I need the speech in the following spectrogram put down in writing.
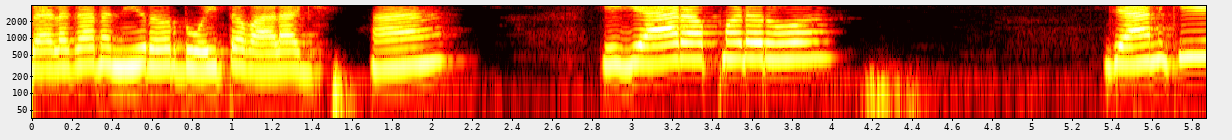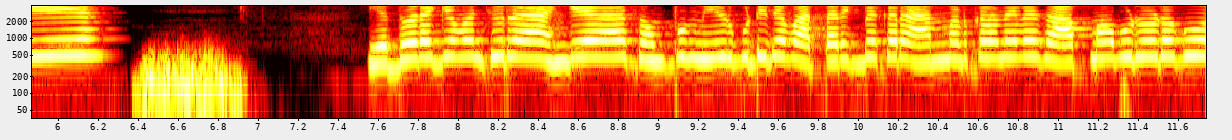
ಬೆಳಗಾನ ನೀರು ಅವ್ರದ್ದು ಹೋಯ್ತಾವ ಹಾಳಾಗಿ. ಹಾಂ? ಈಗ ಯಾರು ಆಫ್ ಮಾಡೋರು? ಜಾನಕಿ? ಎದ್ದೊಳಗೆ ಒಂಚೂರು ಹಂಗೆ ಸಂಪುಗ್ ನೀರು ಬಿಟ್ಟಿದೆ ಒತ್ತಾರಿಗೆ ಬೇಕಾದ್ರೆ ಆನ್ ಮಾಡ್ಕೊಳ್ಳೋಣ ಆಫ್ ಮಾಡ್ಬಿಡೋಡಗು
